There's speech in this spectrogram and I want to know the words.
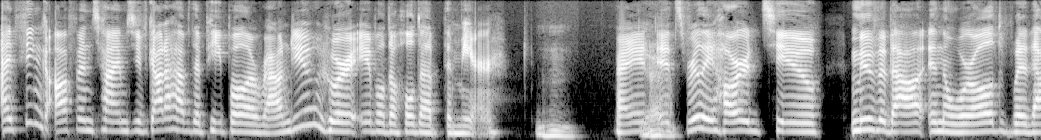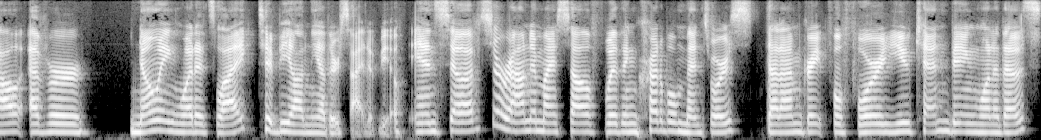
I think oftentimes you've got to have the people around you who are able to hold up the mirror, Mm-hmm. right? Yeah. It's really hard to move about in the world without ever knowing what it's like to be on the other side of you. And so I've surrounded myself with incredible mentors that I'm grateful for, you, Ken, being one of those.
